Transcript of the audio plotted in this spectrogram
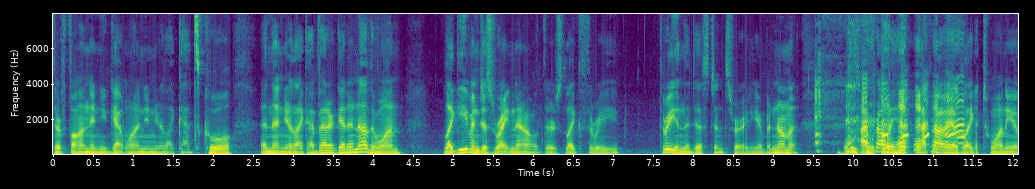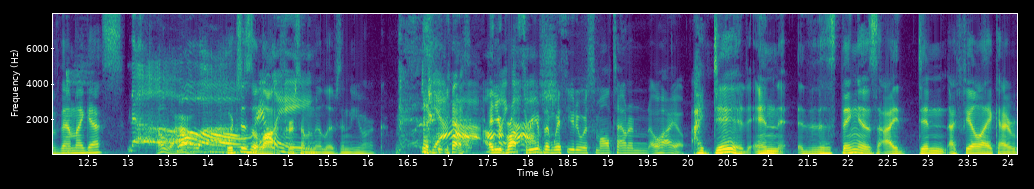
they're fun, and you get one, and you're like, that's cool, and then you're like, I better get another one. Like even just right now, there's like three. Three in the distance right here, but normally I probably have, I probably have like twenty of them, I guess No. Oh, wow. which is a lot for someone that lives in New York. Yeah. Oh and you my brought three of them with you to a small town in Ohio. I did, and the thing is, I didn't. I feel like I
